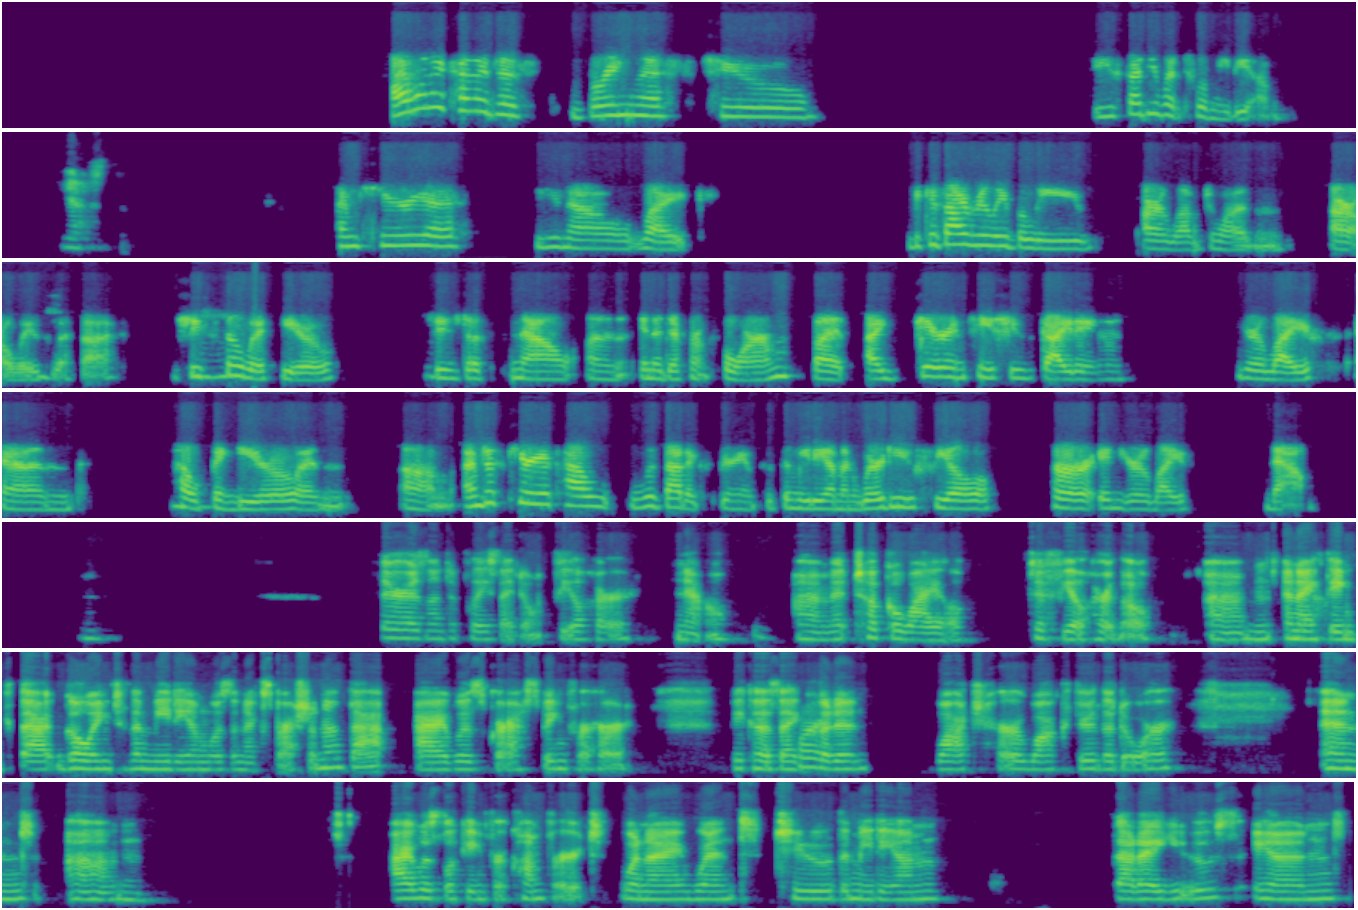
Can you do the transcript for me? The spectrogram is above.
I want to kind of just bring this to. You said you went to a medium. Yes. I'm curious, you know, like because I really believe our loved ones are always with us. She's mm-hmm. still with you. She's just now on, in a different form, but I guarantee she's guiding your life and mm-hmm. helping you. And um, I'm just curious, how was that experience with the medium, and where do you feel her in your life now? Mm-hmm. There isn't a place I don't feel her now. Um, it took a while to feel her though. Um, and I think that going to the medium was an expression of that. I was grasping for her because I couldn't watch her walk through the door. And um, I was looking for comfort when I went to the medium that I use. And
